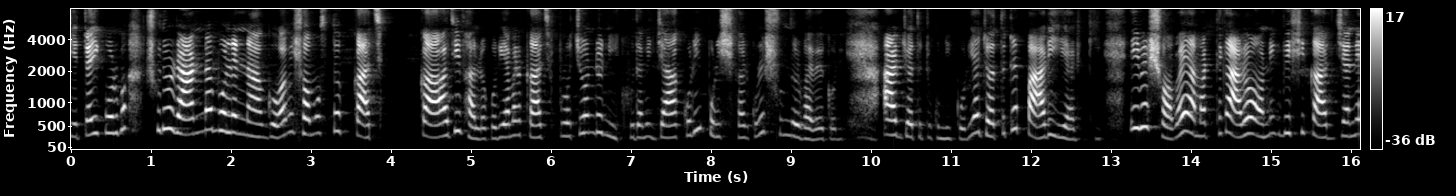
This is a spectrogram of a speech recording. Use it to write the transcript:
যেটাই করব, শুধু রান্না বলে না গো, আমি সমস্ত কাজ কাজই ভালো করি। আমার কাজ প্রচণ্ড নিখুঁত। আমি যা করি পরিষ্কার করে, সুন্দরভাবে করি। আর যতটুকুনি করি আর যতটা পারি আর কি। এবার সবাই আমার থেকে আরও অনেক বেশি কাজ জানে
